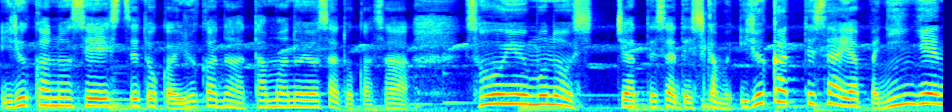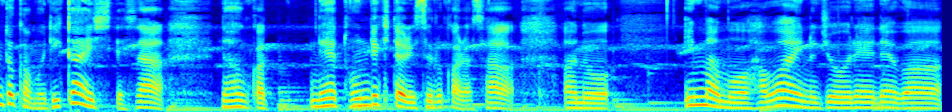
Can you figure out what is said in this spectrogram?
イルカの性質とかイルカの頭の良さとかさそういうものを知っちゃってさでしかもイルカってさやっぱ人間とかも理解してさなんかね飛んできたりするからさあの今もハワイの条例では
